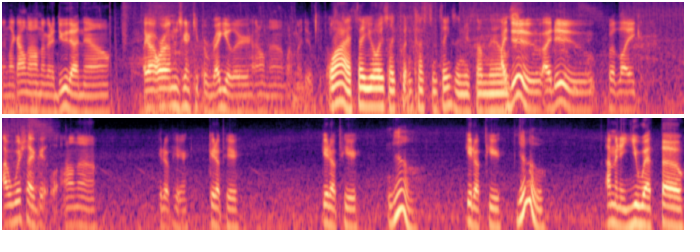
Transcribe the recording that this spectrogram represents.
and like I don't know how I'm gonna do that now. Like, I- or I'm just gonna keep it regular. I don't know what I'm gonna do. With the. Why? I thought you always like putting custom things in your thumbnails. I do, I do, but like, I wish I could. I don't know. Get up here. Get up here. Get up here. No. Get up here. No. I'm in a UFO.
